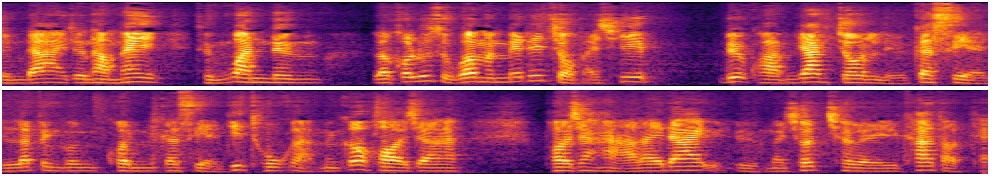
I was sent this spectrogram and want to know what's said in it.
จนได้ จนทำให้ถึงวันหนึ่งเราก็รู้สึกว่ามันไม่ได้จบอาชีพ ด้วยความยากจนหรือเกษียณแล้วเป็นคนคนเกษียณที่ทุกข์อะมันก็พอจะพอจะหารายได้อื่นๆมาชดเชย ค่าตอบแท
